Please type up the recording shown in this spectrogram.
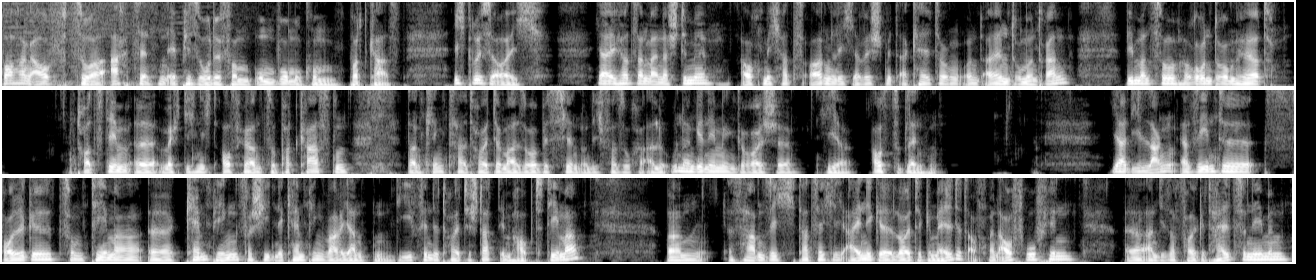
Vorhang auf zur 18. Episode vom Umwomukum Podcast. Ich grüße euch. Ja, ihr hört's an meiner Stimme. Auch mich hat's ordentlich erwischt mit Erkältung und allem drum und dran, wie man so rundrum hört. Trotzdem äh, möchte ich nicht aufhören zu podcasten. Dann klingt's halt heute mal so ein bisschen und ich versuche alle unangenehmen Geräusche hier auszublenden. Ja, die lang ersehnte Folge zum Thema äh, Camping, verschiedene Camping-Varianten, die findet heute statt im Hauptthema. Ähm, es haben sich tatsächlich einige Leute gemeldet auf meinen Aufruf hin, äh, an dieser Folge teilzunehmen.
